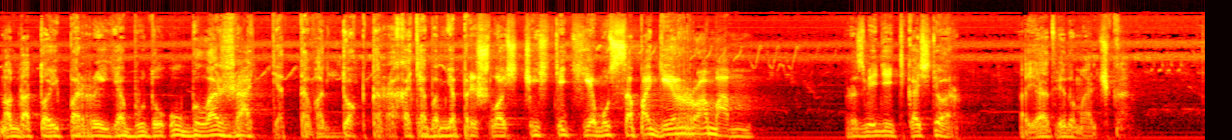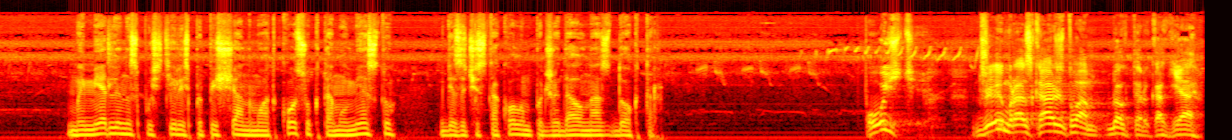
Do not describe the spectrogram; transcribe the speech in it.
Но до той поры я буду ублажать этого доктора, хотя бы мне пришлось чистить ему сапоги ромом. Разведите костер, а я отведу мальчика. Мы медленно спустились по песчаному откосу к тому месту, где за чистоколом поджидал нас доктор. Пусть Джим расскажет вам, доктор, как я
